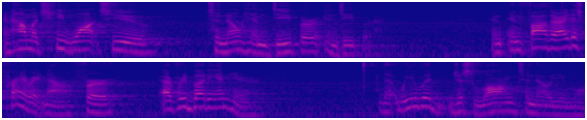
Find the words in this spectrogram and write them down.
and how much He wants you to know Him deeper and deeper. And, and Father, I just pray right now for everybody in here that we would just long to know you more.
